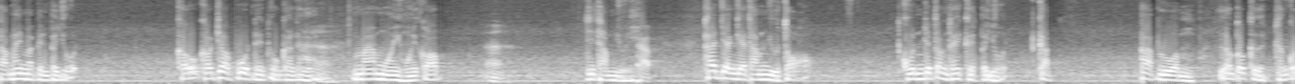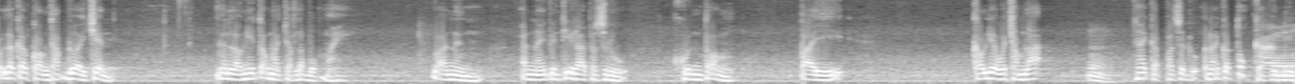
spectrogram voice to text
ทำให้มันเป็นประโยชน์เขาเขาชอบพูดในตรงการทหารมามวยหวยกรอบอ่า ที่ทำอยู่นี่ครับ ถ้ายังจะทำอยู่ต่อ คุณจะต้องให้เกิดประโยชน์กับภาพรวมแล้วก็เกิดสังคมแล้วก็กองทัพด้วย เช่น เงินเหล่านี้ต้องมาจัดระบบใหม่ ว่าหนึ่งอันไหนเป็นที่ราชพัสดุ คุณต้องไปเขาเรียกว่าชำระอืมให้กับพัสดุอันนั้นก็ตกกับทางแผ่นดิน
